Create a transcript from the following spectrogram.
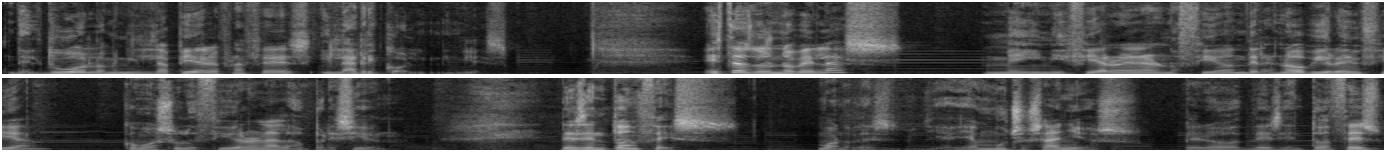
del dúo Dominique Lapierre, el francés, y Larry Cole, en inglés. Estas dos novelas me iniciaron en la noción de la no violencia como solución a la opresión. Desde entonces, bueno, desde ya muchos años, pero desde entonces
